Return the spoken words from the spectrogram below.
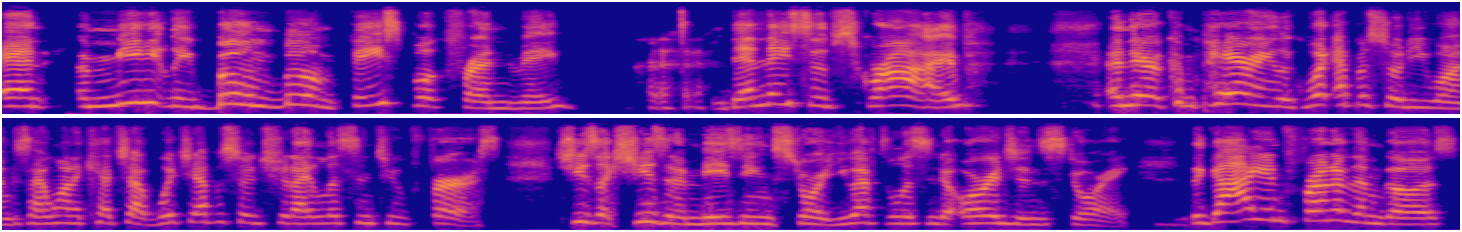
And immediately, boom, boom, Facebook friend me. Then they subscribe and they're comparing like what episode do you want because i want to catch up. Which episode should i listen to first? She's like she has an amazing story. You have to listen to origin story. The guy in front of them goes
